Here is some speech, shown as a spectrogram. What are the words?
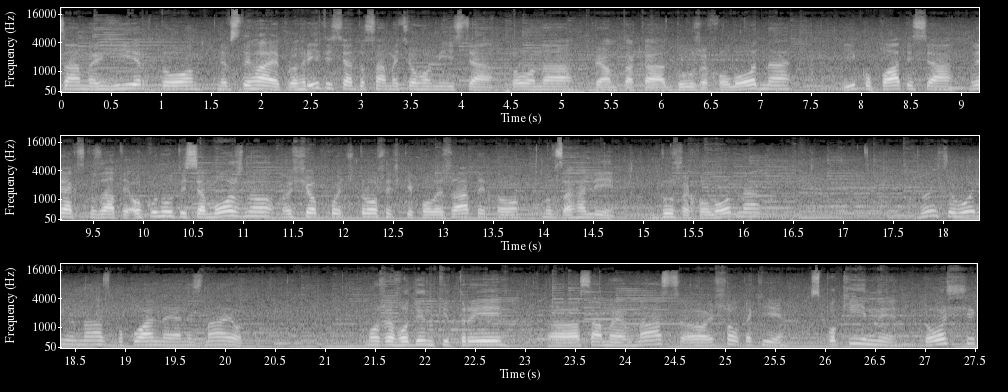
саме гір, то не встигає прогрітися до саме цього місця, то вона прям така дуже холодна. І купатися, ну як сказати, окунутися можна, ну щоб хоч трошечки полежати, то ну взагалі дуже холодна. Ну і сьогодні у нас буквально, я не знаю, може годинки три е, саме в нас е, йшов такий спокійний дощик.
